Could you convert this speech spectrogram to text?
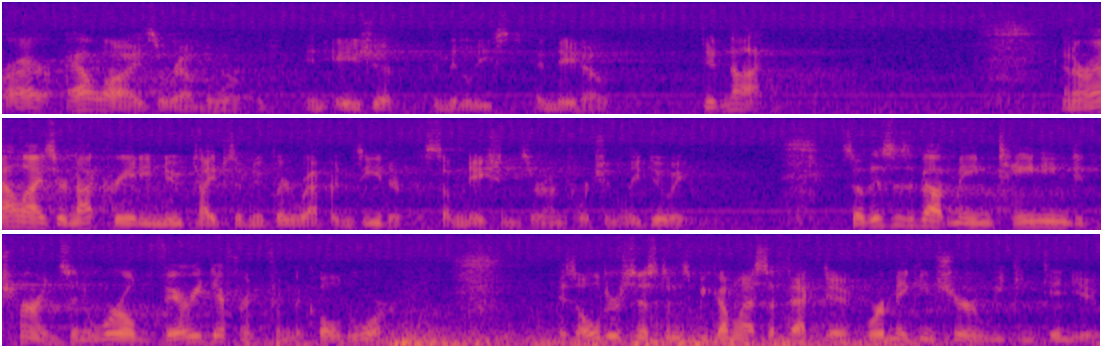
our allies around the world, in Asia, the Middle East, and NATO, did not. And our allies are not creating new types of nuclear weapons either, as some nations are unfortunately doing. So this is about maintaining deterrence in a world very different from the Cold War. As older systems become less effective, we're making sure we continue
